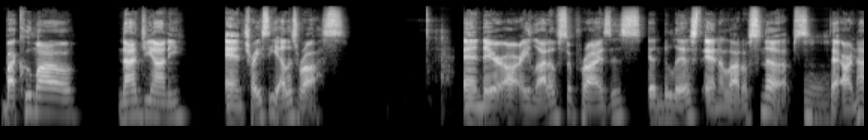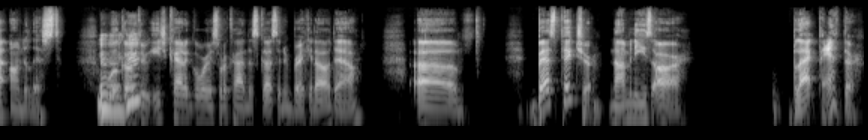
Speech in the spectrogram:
by Kumail Nanjiani and Tracee Ellis Ross. And there are a lot of surprises in the list and a lot of snubs Mm. that are not on the list. We'll go Mhm. through each category and sort of kind of discuss it and break it all down. Um, Best Picture nominees are Black Panther,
